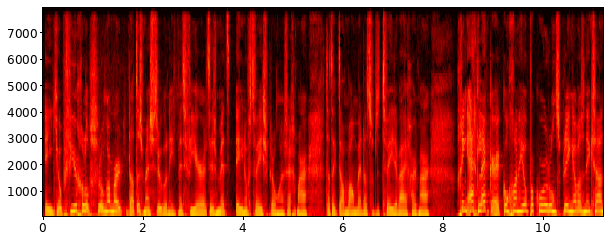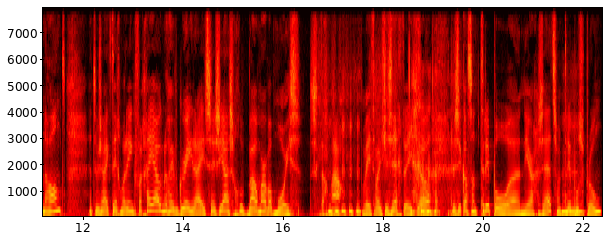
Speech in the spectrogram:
eentje op vier galopsprongen. Maar dat is mijn struggle niet met vier. Het is met één of twee sprongen, zeg maar. Dat ik dan bang ben dat ze op de tweede weigert. Maar ging echt lekker. Ik kon gewoon heel parcours rondspringen, was niks aan de hand. En toen zei ik tegen mijn ring van, ga jij ook nog even grain rijden? Ze zei, ja, is goed, bouw maar wat moois. Dus ik dacht, nou, weet wat je zegt, weet je wel. Dus ik had zo'n triple eh, neergezet, zo'n Mhm. trippelsprong.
